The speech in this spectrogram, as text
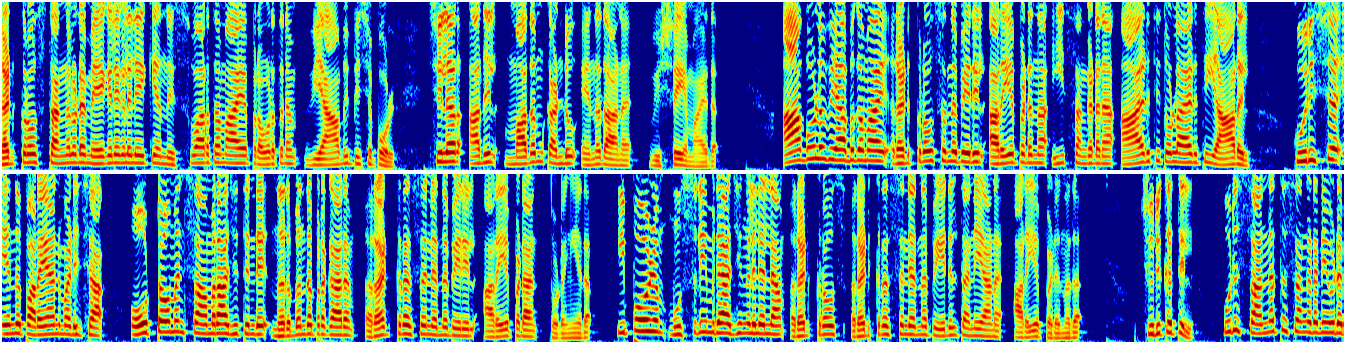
റെഡ് ക്രോസ് തങ്ങളുടെ മേഖലകളിലേക്ക് നിസ്വാർത്ഥമായ പ്രവർത്തനം വ്യാപിപ്പിച്ചപ്പോൾ ചിലർ അതിൽ മതം കണ്ടു എന്നതാണ് വിഷയമായത്. ആഗോള വ്യാപകമായി റെഡ് ക്രോസ് എന്ന പേരിൽ അറിയപ്പെടുന്ന ഈ സംഘടന ആയിരത്തി തൊള്ളായിരത്തി ആറിൽ കുരിശ് എന്ന് പറയാൻ മടിച്ച ഓട്ടോമൻ സാമ്രാജ്യത്തിന്റെ നിർബന്ധപ്രകാരം റെഡ് ക്രസന്റ് എന്ന പേരിൽ അറിയപ്പെടാൻ തുടങ്ങിയത്. ഇപ്പോഴും മുസ്ലിം രാജ്യങ്ങളിലെല്ലാം റെഡ് ക്രോസ് റെഡ് ക്രസന്റ് എന്ന പേരിൽ തന്നെയാണ് അറിയപ്പെടുന്നത്. ചുരുക്കത്തിൽ ഒരു സന്നദ്ധ സംഘടനയുടെ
